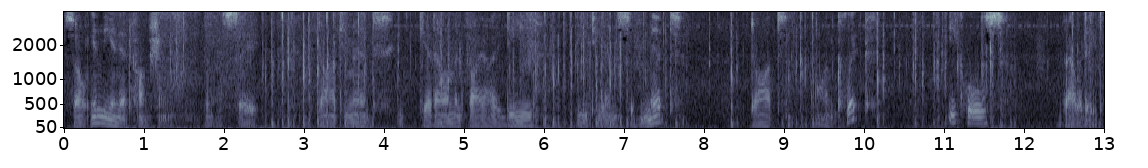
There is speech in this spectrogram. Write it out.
So in the init function, I'm going to say document get element by ID btn submit dot on click equals validate.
